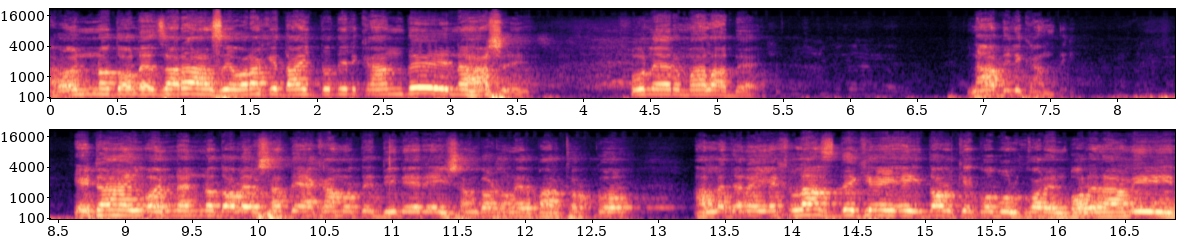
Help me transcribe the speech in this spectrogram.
আর অন্য দলে যারা আছে, ওরা কি দায়িত্ব দিলে কান্দে না হাসে? ফুলের মালা দেয়। না দিলে কান্দে। এটাই অন্যান্য দলের সাথে একামতে দিনের এই সংগঠনের পার্থক্য। আল্লাহ জানাই এখলাস দেখে এই দলকে কবুল করেন, বলেন আমিন।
